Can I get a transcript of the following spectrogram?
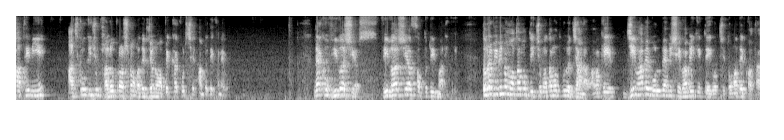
সাথে নিয়ে আজকেও কিছু ভালো প্রশ্ন আমাদের জন্য অপেক্ষা করছে, আমরা দেখে নেব। দেখো ভিভাসিয়াস ভিভাসিয়াস শব্দটির মানে কি? তোমরা বিভিন্ন মতামত দিচ্ছ মতামতগুলো জানাও। আমাকে যেভাবে বলবে, আমি সেভাবেই কিন্তু এগোচ্ছি। তোমাদের কথা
